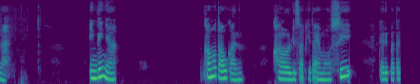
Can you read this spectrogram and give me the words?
Nah intinya kamu tahu kan kalau di saat kita emosi daripada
